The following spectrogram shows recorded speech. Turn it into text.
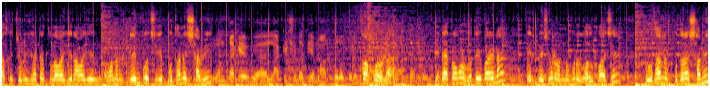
আজকে চল্লিশ হাজার টাকা তোলাবার জন্য আমাকে আমার নামে ক্লেম করছি যে প্রধানের স্বামী। তাকে লাঠি ছোটা দিয়ে মারধরও করেছে। কখনো না। এটা কখনো হতেই পারে না। এর পেছনে অন্য কোনো গল্প আছে। প্রধান প্রধানের স্বামী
